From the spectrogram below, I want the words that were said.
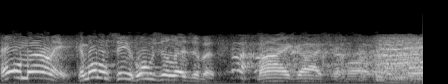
Hey, Molly. Come in and see who's Elizabeth. My gosh, you're horrible.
